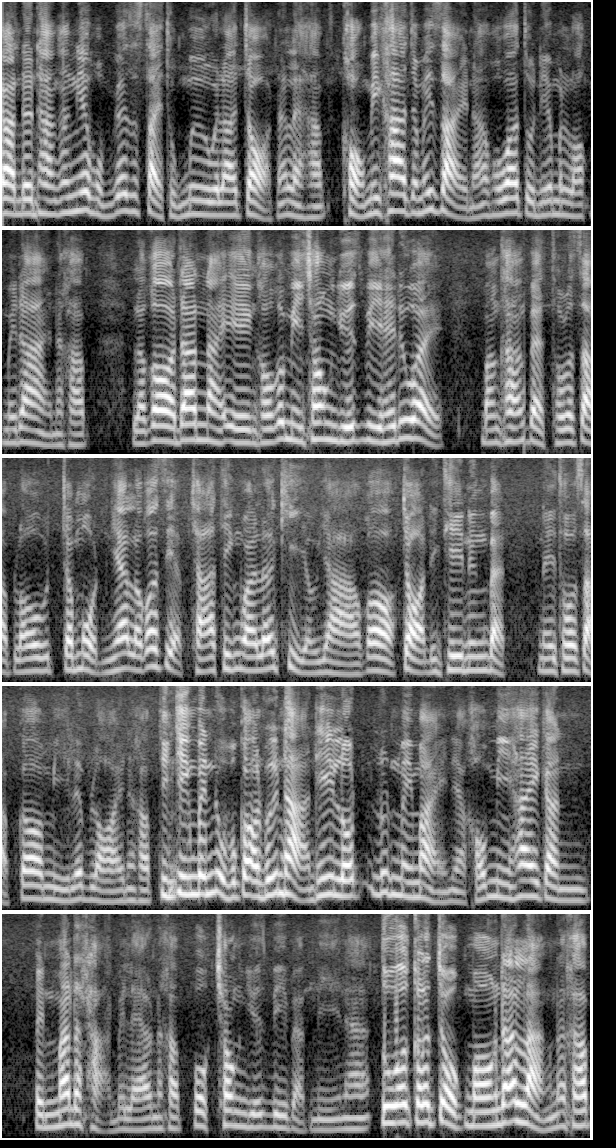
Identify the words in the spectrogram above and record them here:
การเดินทางครั้งนี้ผมก็จะใส่ถุงมือเวลาจอดนั่นแหละครับของมีค่าจะไม่ใส่นะ เพราะว่าตัวนี้มันล็อกไม่ได้นะครับแล้วก็ด้านในเองเขาก็มีช่อง USB ให้ด้วย บางครั้งแบตโทรศัพท์เราจะหมดเนี้ยเราก็เสียบชาร์จทิ้งไว้แล้วขี่ยาวๆ ก็จอดอีกทีนึงแบตในโทรศัพท์ก็มีเรียบร้อยนะครับ จริงๆ เป็นอุปกรณ์พื้นฐานที่รถรุ่นใหม่ๆเนี่ยเขามีให้กันเป็นมาตรฐานไปแล้วนะครับ พวกช่อง USB แบบนี้นะฮะตัวกระจกมองด้านหลังนะครับ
